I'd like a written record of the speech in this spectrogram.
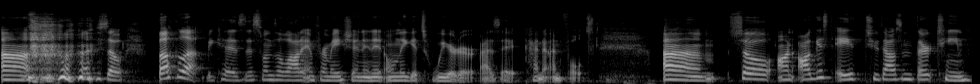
Uh, so buckle up because this one's a lot of information and it only gets weirder as it kind of unfolds. Um, so on August 8th, 2013,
